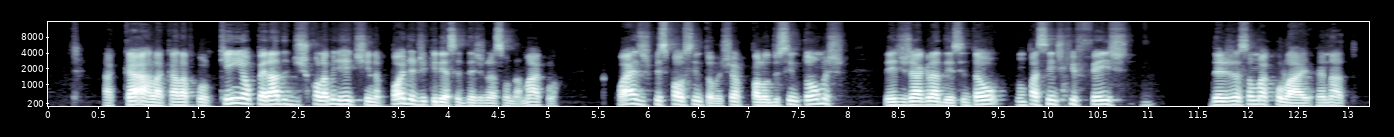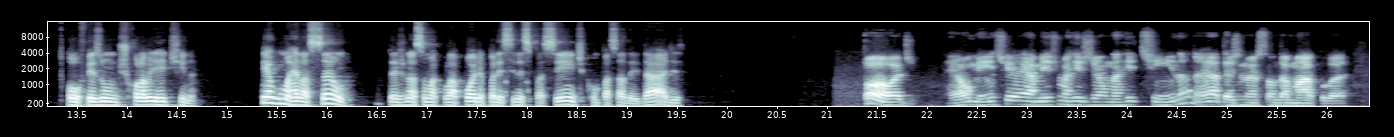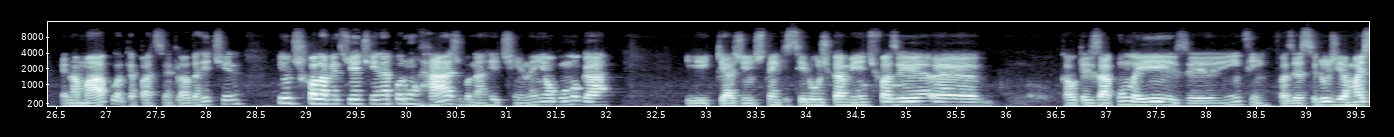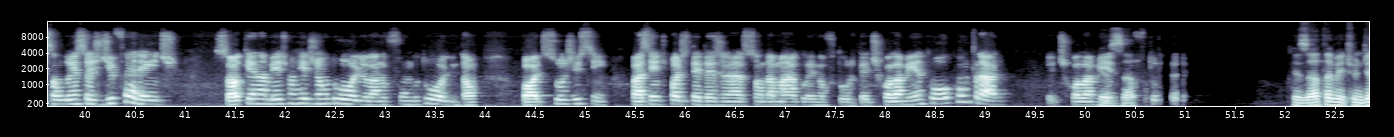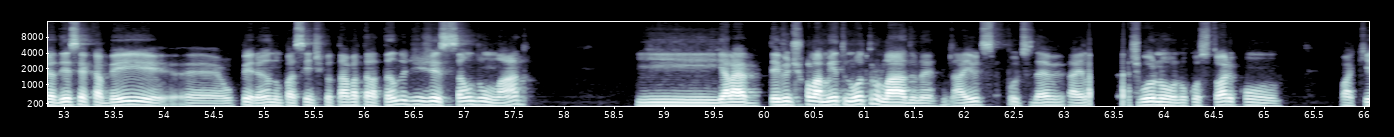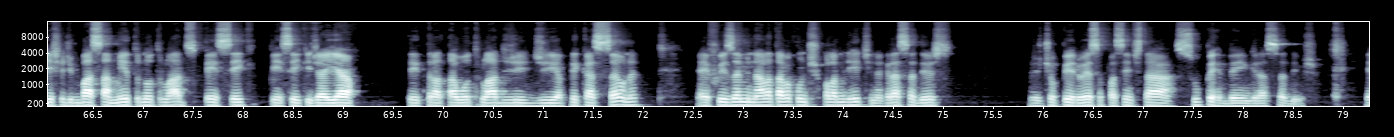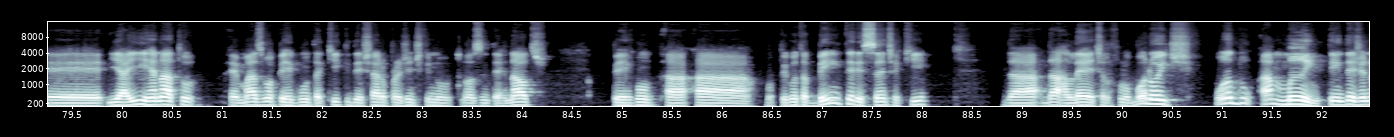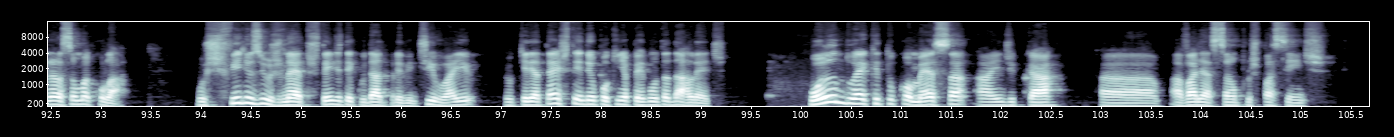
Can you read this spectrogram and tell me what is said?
A Carla, a Carla falou, quem é operado de descolamento de retina pode adquirir essa degeneração da mácula? Quais os principais sintomas? Já falou dos sintomas, desde já agradeço. Então, um paciente que fez degeneração macular, Renato, ou fez um descolamento de retina, tem alguma relação? Degeneração macular pode aparecer nesse paciente com o passar da idade? Pode. Realmente é a mesma região na retina, né? A degeneração da mácula é na mácula, que é a parte central da retina, e o descolamento de retina é por um rasgo na retina em algum lugar. E que a gente tem que cirurgicamente fazer, é, cauterizar com laser, enfim, fazer a cirurgia. Mas são doenças diferentes, só que é na mesma região do olho, lá no fundo do olho. Então, pode surgir sim. O paciente pode ter degeneração da mácula e no futuro ter descolamento, ou o contrário, ter descolamento Exato. no futuro ter Exatamente. Um dia desse eu acabei é, operando um paciente que eu estava tratando de injeção de um lado e ela teve um descolamento no outro lado, né? Aí eu disse, putz, deve. Aí ela chegou no, no consultório com, com, a queixa de embaçamento no outro lado. Pensei que, pensei que já ia ter que tratar o outro lado de, de aplicação, né? Aí fui examinar, ela estava com descolamento de retina. Graças a Deus, a gente operou, essa paciente está super bem, graças a Deus. É, e aí, Renato, é, mais uma pergunta aqui que deixaram para a gente aqui no, nos internautas. Pergunta, a, a, uma pergunta bem interessante aqui da, da Arlete. Ela falou: Boa noite. Quando a mãe tem degeneração macular, os filhos e os netos têm de ter cuidado preventivo? Aí eu queria até estender um pouquinho a pergunta da Arlete. Quando é que tu começa a indicar a avaliação para os pacientes,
